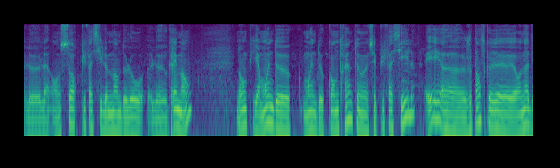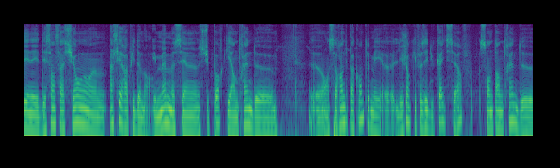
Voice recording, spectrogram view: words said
Le, on sort plus facilement de l'eau le gréement. Donc il y a moins de, moins de contraintes, c'est plus facile. Et euh, je pense qu'on euh, a des, des sensations assez rapidement. Et même c'est un support qui est en train de euh, on ne se rendait pas compte, mais euh, les gens qui faisaient du kitesurf sont en train de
